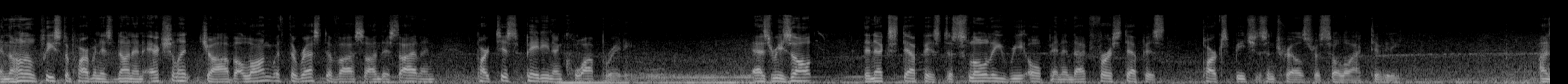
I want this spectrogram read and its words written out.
And the Honolulu Police Department has done an excellent job, along with the rest of us on this island, participating and cooperating. As a result, the next step is to slowly reopen, and that first step is parks, beaches, and trails for solo activity. On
